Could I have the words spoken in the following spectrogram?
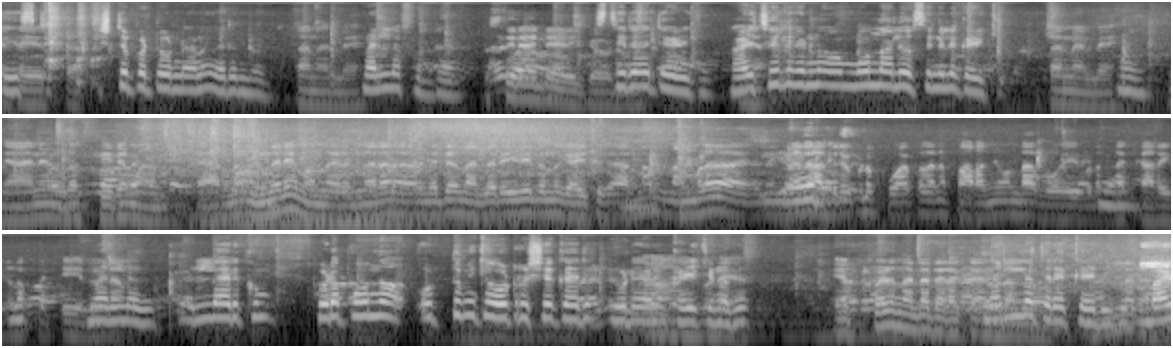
ടേസ്റ്റ് ഇഷ്ടപ്പെട്ടുകൊണ്ടാണ് വരുന്നത്. നല്ല ഫുഡാണ്. സ്ഥിരമായിട്ട് കഴിക്കും. ആഴ്ചയിൽ രണ്ട് മൂന്നാൽ ദിവസമെങ്കിലും കഴിക്കും. തന്നെയല്ലേ ഞാനും ഇവിടെ സ്ഥിരമാണ്. കാരണം ഇന്നലെയും വന്നായിരുന്നു. ഇന്നലെ എന്നിട്ട് നല്ല രീതിയിൽ ഒന്ന് കഴിച്ചു. കാരണം നമ്മൾ ഇന്നലെ അതിലെ കൂടെ പോയപ്പോൾ തന്നെ പറഞ്ഞുകൊണ്ടാ പോയി ഇവിടുത്തെ കറികളെ പറ്റി നല്ലത്. എല്ലാവർക്കും ഇവിടെ പോകുന്ന ഒട്ടുമിക്ക ഓട്ടോറിക്ഷക്കാരും ഇവിടെയാണ് കഴിക്കുന്നത്. എപ്പോഴും നല്ല തിരക്കാണ് നല്ല തിരക്കായിരിക്കും. മഴ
